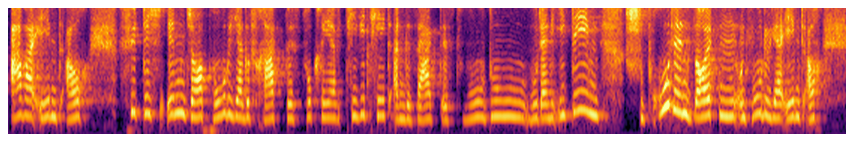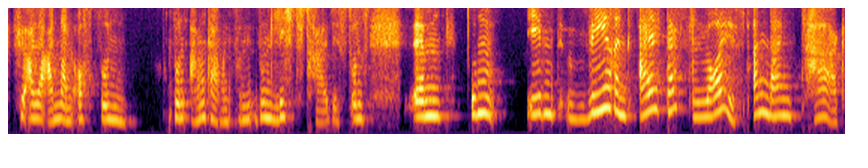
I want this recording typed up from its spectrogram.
aber eben auch für dich im Job, wo du ja gefragt bist, wo Kreativität angesagt ist, wo du, wo deine Ideen sprudeln sollten und wo du ja eben auch für alle anderen oft so ein, so ein Anker und so ein, so ein Lichtstrahl bist. Und ähm, um eben während all das läuft an deinem Tag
